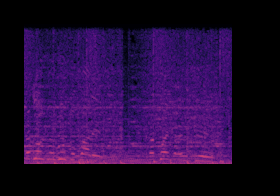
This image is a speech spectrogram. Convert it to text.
Gol, gol, gol, gol, gol, gol, gol, gol,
